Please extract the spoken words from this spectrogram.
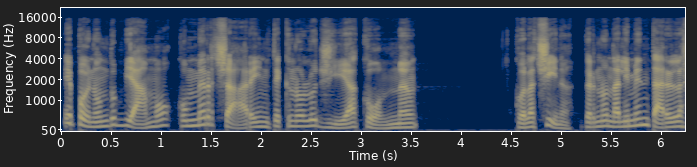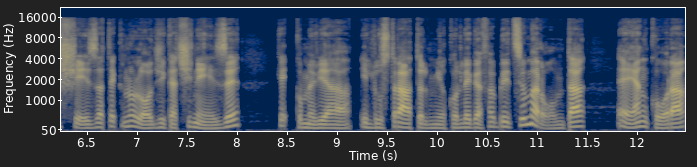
e poi non dobbiamo commerciare in tecnologia con, con la Cina per non alimentare l'ascesa tecnologica cinese che, come vi ha illustrato il mio collega Fabrizio Maronta, è ancora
